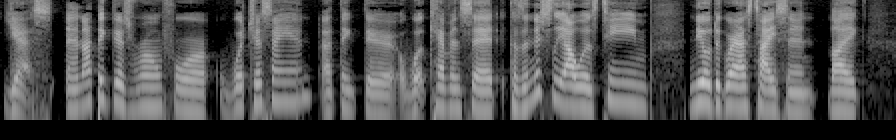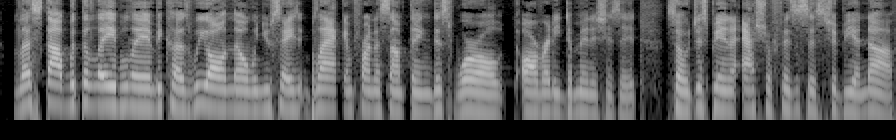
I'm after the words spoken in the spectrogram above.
Yes, and I think there's room for what you're saying. I think there what Kevin said because initially I was team Neil deGrasse Tyson, like let's stop with the labeling because we all know when you say black in front of something, this world already diminishes it. So just being an astrophysicist should be enough.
